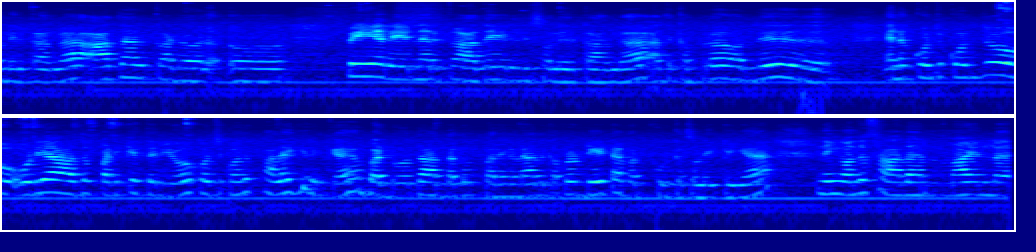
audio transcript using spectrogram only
சொல்லியிருக்காங்க. ஆதார் கார்டு பேர் என்ன இருக்குது அதை எழுதி சொல்லியிருக்காங்க. அதுக்கப்புறம் வந்து எனக்கு கொஞ்சம் கொஞ்சம் ஒடியா அது படிக்க தெரியும். கொஞ்சம் கொஞ்சம் பழகிருக்கேன் பட் வந்து அந்த அளவுக்கு பழகலை. அதுக்கப்புறம் டேட் ஆஃப் பர்த் கொடுக்க சொல்லியிருக்கீங்க. நீங்கள் வந்து சாதாரணமாக இல்லை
